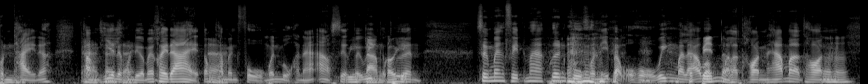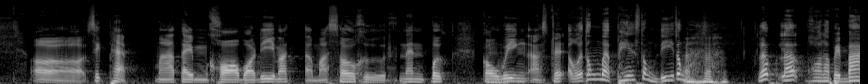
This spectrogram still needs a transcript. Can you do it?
คนไทยเนอะอ่าทำที่อะไรใช่คนเดียวไม่ค่อยได้ ต้องอ่าทำเป็นฝูงเป็นหมู่คณะอ้าวเสือกไปวิ่งงตามกับเขาอีกเพื่อน ซึ่งแม่งฟิตมากเพื่อนกูคนนี้แบบโอ้โหวิ่งมาแล้วแบรินบต์เหรอมาราธอน half marathon อ่าฮะเอ่อ six pack มาเต็ม core body mus เอ่อ muscle คือแน่นปึกก็วิ่งอะ straight เออต้องแบบ pace ต้องดีต้อง แล้วแล้วพอเราไปบ้า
